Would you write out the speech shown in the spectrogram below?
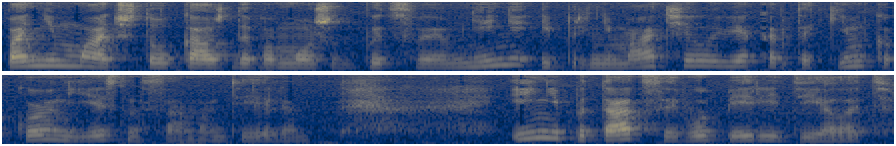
понимать, что у каждого может быть свое мнение и принимать человека таким, какой он есть на самом деле и не пытаться его переделать.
